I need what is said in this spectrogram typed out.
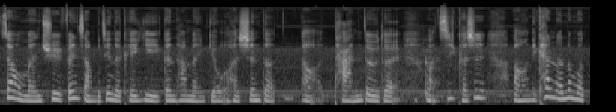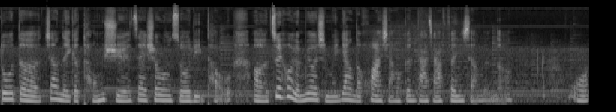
虽然我们去分享，不见得可以跟他们有很深的。呃，谈对不对？啊，其可是，呃，你看了那么多的这样的一个同学在收容所里头，呃，最后有没有什么样的话想要跟大家分享的呢？我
